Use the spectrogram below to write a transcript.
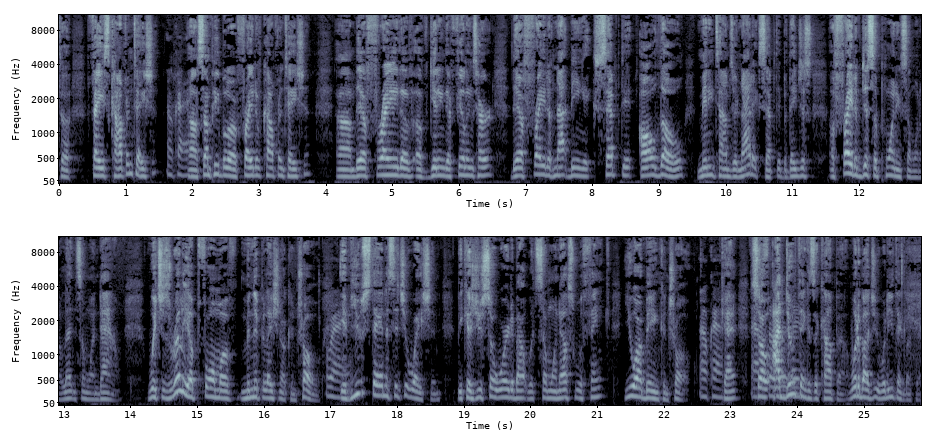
to face confrontation. Okay. Uh, some people are afraid of confrontation. Um, they're afraid of, of getting their feelings hurt. They're afraid of not being accepted, although many times they're not accepted, but they just afraid of disappointing someone or letting someone down, which is really a form of manipulation or control. Right. If you stay in a situation because you're so worried about what someone else will think, you are being controlled. Okay. Okay. So I do think it's a cop out. What about you? What do you think about that?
